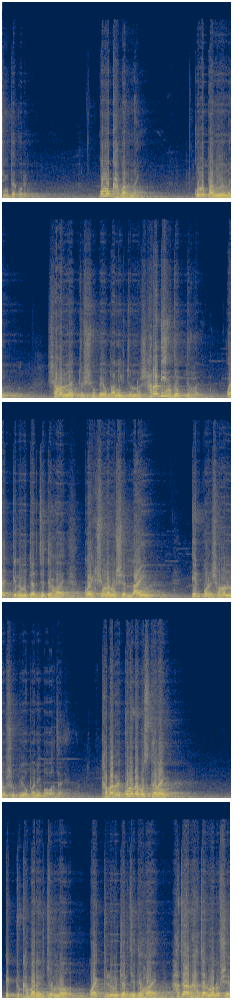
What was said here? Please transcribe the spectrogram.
চিন্তা করেন। কোনো খাবার নাই, কোনো পানীয় নাই। সামান্য একটু সুপেও পানির জন্য সারাদিন দৌড়তে হয়। কয়েক কিলোমিটার যেতে হয়, কয়েকশো মানুষের লাইন। এরপরে সামান্য সুপেও পানি পাওয়া যায়। খাবারের কোনো ব্যবস্থা নাই। একটু খাবারের জন্য কয়েক কিলোমিটার যেতে হয়। হাজার হাজার মানুষের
